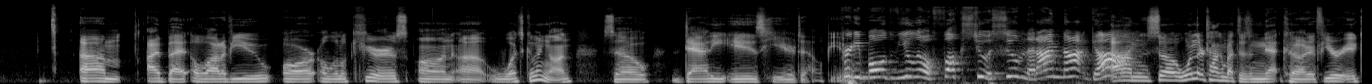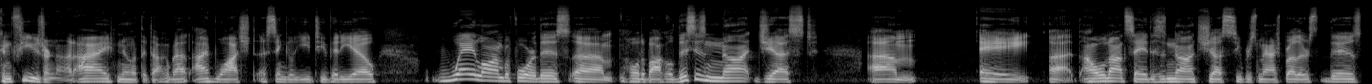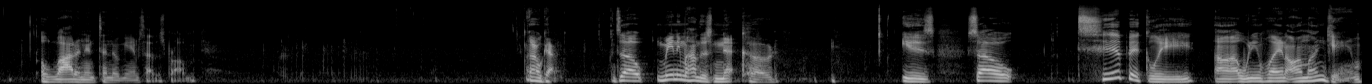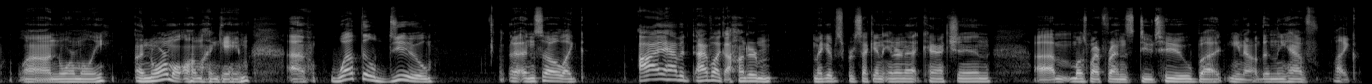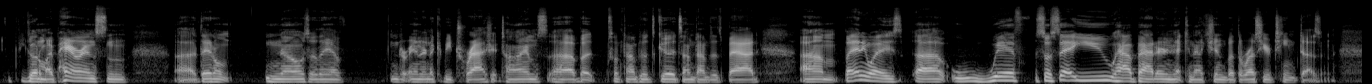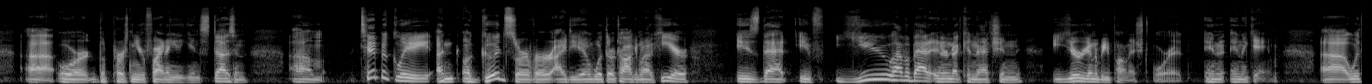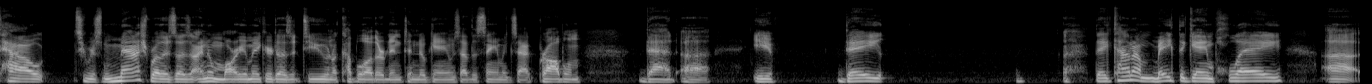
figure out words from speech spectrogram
Um, I bet a lot of you are a little curious on uh, what's going on. So, Daddy is here to help you. Pretty bold of you little fucks to assume that I'm not God. Um, so when they're talking about this net code, if you're confused or not, I know what they're talking about. I've watched a single YouTube video way long before this um, whole debacle. This is not just um, a. Uh, I will not say this is not just Super Smash Brothers. There's a lot of Nintendo games that have this problem. Okay, so meaning behind this net code is so typically uh, when you play an online game, uh, normally a normal online game, uh, what they'll do, uh, and so like I have a, I have like hundred megabits per second internet connection. Um, most of my friends do too, but you know, then they have like you go to my parents and uh, they don't know, so they have internet can be trash at times, uh, but sometimes it's good, sometimes it's bad. Um, but anyways, uh, with so say you have bad internet connection, but the rest of your team doesn't, uh, or the person you're fighting against doesn't. Um, typically, a, a good server idea, what they're talking about here, is that if you have a bad internet connection, you're going to be punished for it in in a game. Uh, with how Super Smash Brothers does it, I know Mario Maker does it too, and a couple other Nintendo games have the same exact problem that uh, if they they kind of make the game play uh,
